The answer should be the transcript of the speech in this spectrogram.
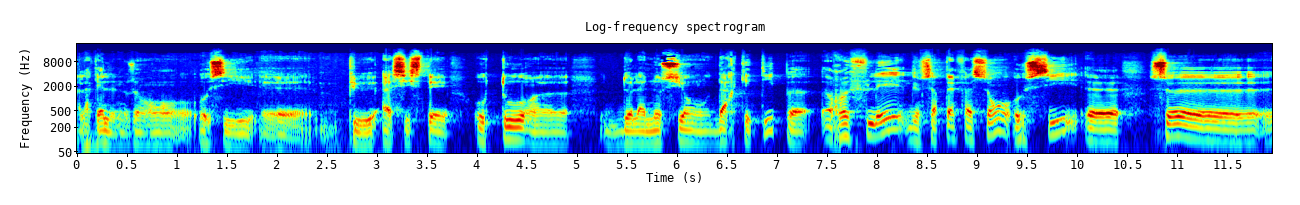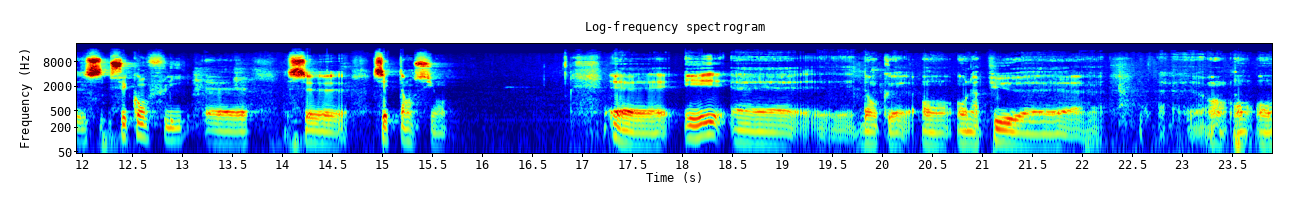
à laquelle nous aurons aussi euh, pu assister autour de la notion d'archétype reflète d'une certaine façon aussi ce, conflit, ce, cette tension. et donc on, on a pu on,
